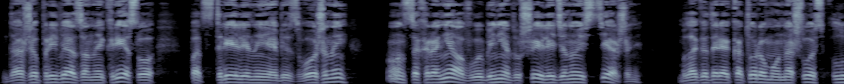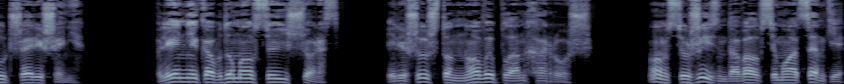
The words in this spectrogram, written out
Даже привязанный к креслу, подстреленный и обезвоженный, он сохранял в глубине души ледяной стержень, благодаря которому нашлось лучшее решение. Пленник обдумал все еще раз и решил, что новый план хорош. Он всю жизнь давал всему оценки,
